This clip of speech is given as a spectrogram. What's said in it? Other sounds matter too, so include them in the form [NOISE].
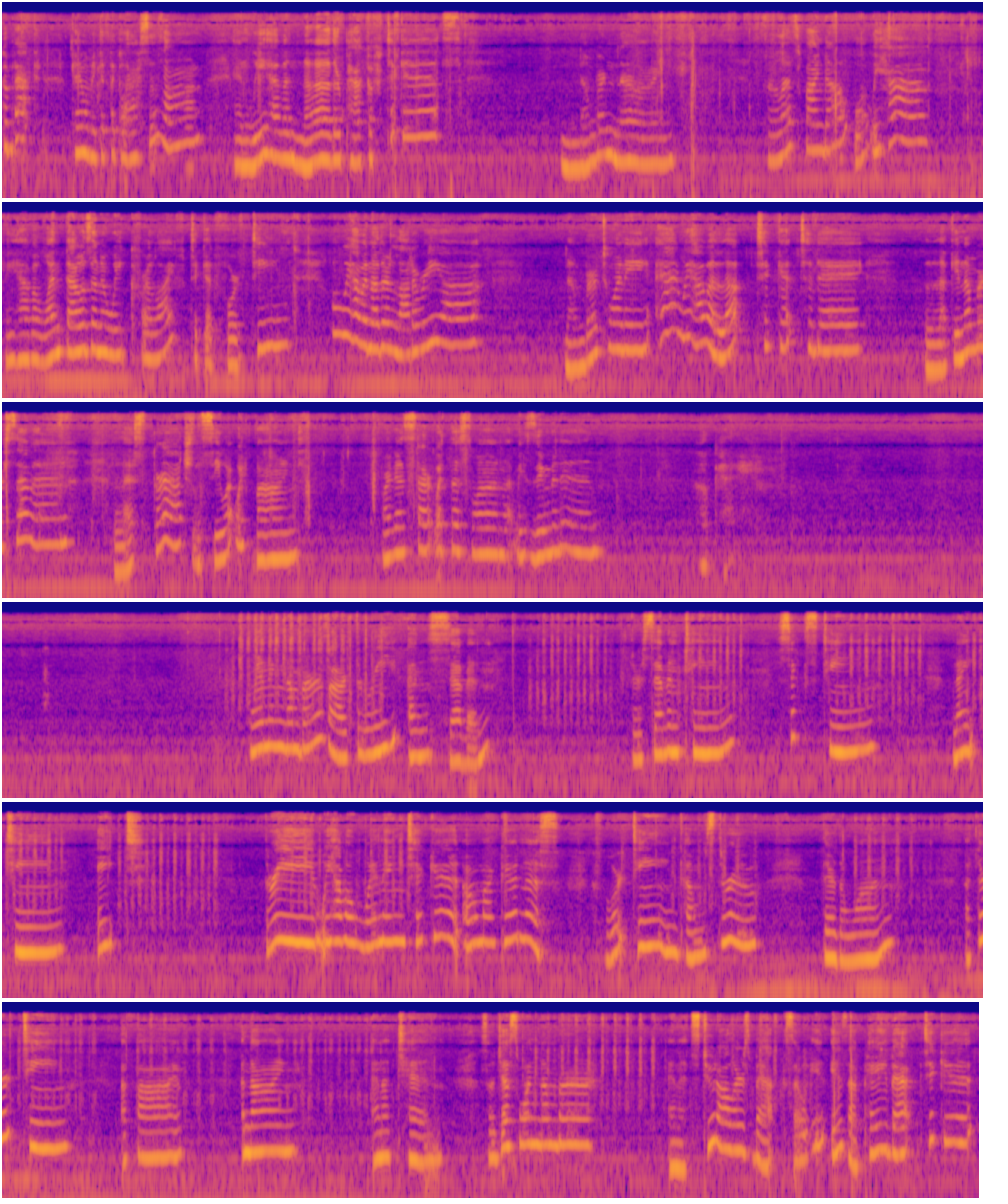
welcome back. Okay, let me get the glasses on. And we have another pack of tickets. Number nine. So let's find out what we have. We have a 1,000 a week for life, ticket 14. Oh, we have another Loteria, number 20. And we have a luck ticket today, lucky number seven. Let's scratch and see what we find. We're gonna start with this one. Let me zoom it in. Okay. Winning numbers are three and seven. There's 17, 16, 19, 8, 3. We have a winning ticket. Oh my goodness. 14 comes through. There's a 1, a 13, a 5, a 9, and a 10. So just one number, and it's $2 back. So it is a payback ticket,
